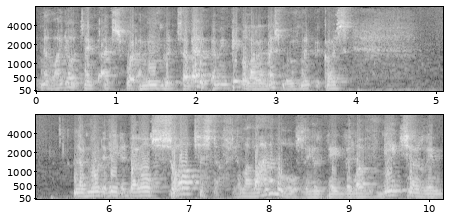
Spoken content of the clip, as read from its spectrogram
no, I don't think that's what a movement's about. I mean, people are in this movement because they're motivated by all sorts of stuff. They love animals, they, they, they love nature, they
